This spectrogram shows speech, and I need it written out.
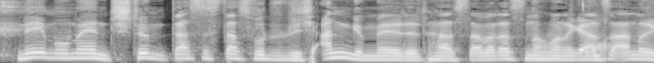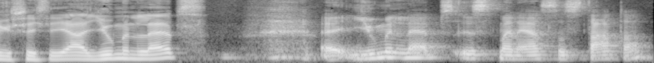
Nee, Moment, stimmt. Das ist das, wo du dich angemeldet hast, aber das ist nochmal eine ganz genau. andere Geschichte. Ja, Human Labs. Uh, Human Labs ist mein erstes Startup,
